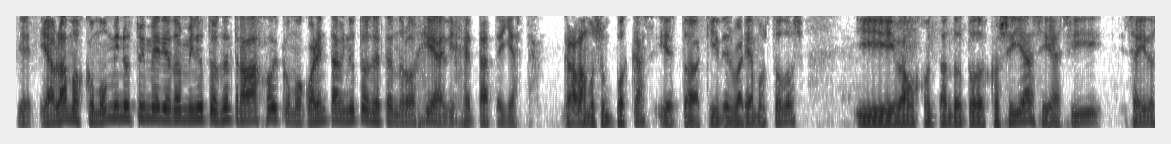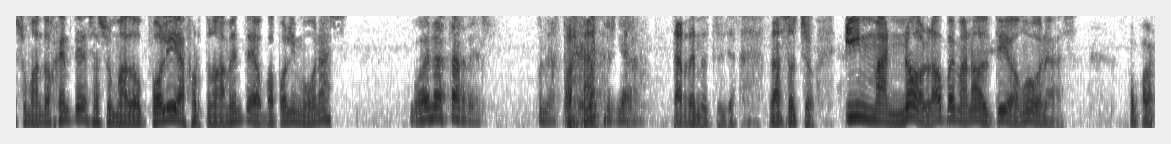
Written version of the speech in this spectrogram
Bien, y hablamos como un minuto y medio, dos minutos del trabajo y como 40 minutos de tecnología. Y dije, tate, ya está. Grabamos un podcast y esto aquí desvariamos todos y vamos contando todos cosillas y así se ha ido sumando gente. Se ha sumado Poli, afortunadamente. Opa, Poli, muy buenas. Buenas tardes. Buenas tardes, noches ya. Tardes, noches ya. Las 8. Y Manol, Opa, Manol, tío, muy buenas. Opa.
